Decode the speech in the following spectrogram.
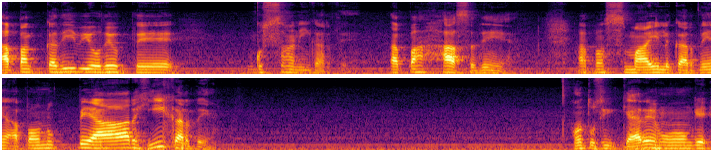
ਆਪਾਂ ਕਦੀ ਵੀ ਉਹਦੇ ਉੱਤੇ ਗੁੱਸਾ ਨਹੀਂ ਕਰਦੇ। ਆਪਾਂ ਹੱਸਦੇ ਆ। ਆਪਾਂ ਸਮਾਈਲ ਕਰਦੇ ਆ। ਆਪਾਂ ਉਹਨੂੰ ਪਿਆਰ ਹੀ ਕਰਦੇ ਆ। ਹੁਣ ਤੁਸੀਂ ਕਹਿ ਰਹੇ ਹੋਵੋਗੇ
